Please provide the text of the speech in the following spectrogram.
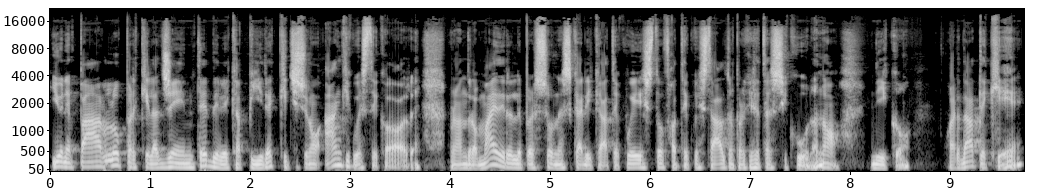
Io ne parlo perché la gente deve capire che ci sono anche queste cose. Non andrò mai a dire alle persone scaricate questo, fate quest'altro perché siete al sicuro. No, dico guardate che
